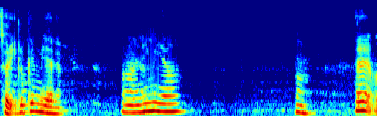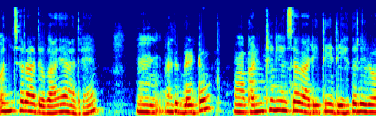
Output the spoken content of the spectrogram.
ಸಾರಿ ಲುಕೇಮಿಯಾ ಅಲ್ಲ. ಅನಿಮಿಯಾ. ಹಾಂ ಒಂದು ಸಲ ಅದು ಗಾಯ ಆದರೆ ಅದು ಬ್ಲಡ್ಡು ಕಂಟಿನ್ಯೂಸ್ ಆಗಿ ಆ ರೀತಿ ದೇಹದಲ್ಲಿರೋ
